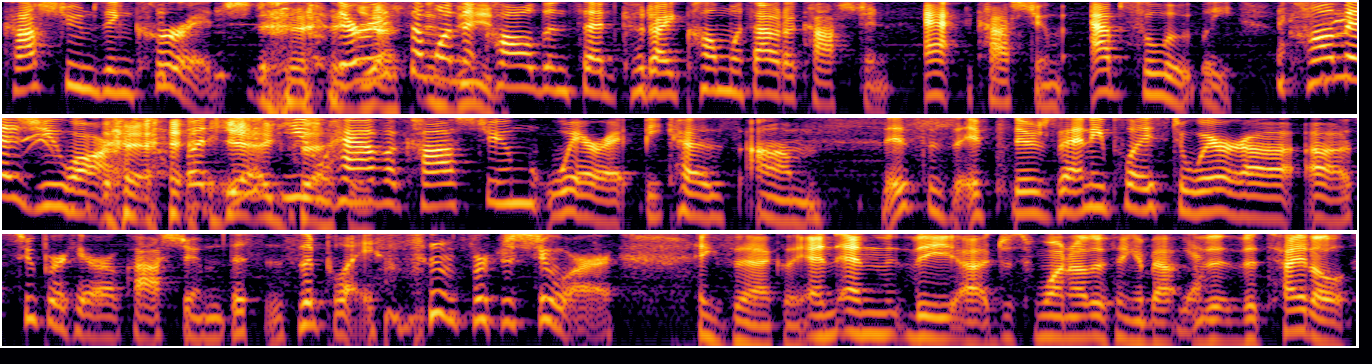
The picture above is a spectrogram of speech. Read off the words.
Costumes encouraged. There is Yes, someone indeed. that called and said, "Could I come without a costume?" At costume, absolutely. Come as you are. But Yeah, if you have a costume, wear it because um, this is if there's any place to wear a, a superhero costume, this is the place for sure. Exactly, and and the uh, just one other thing about Yeah. the the title,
